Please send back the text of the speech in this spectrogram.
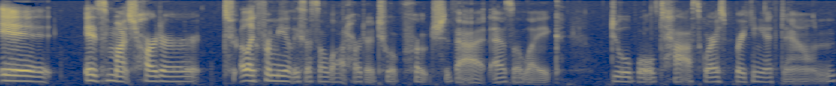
it it's much harder to like for me at least it's a lot harder to approach that as a like doable task whereas breaking it down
